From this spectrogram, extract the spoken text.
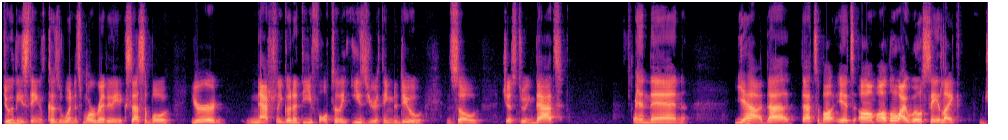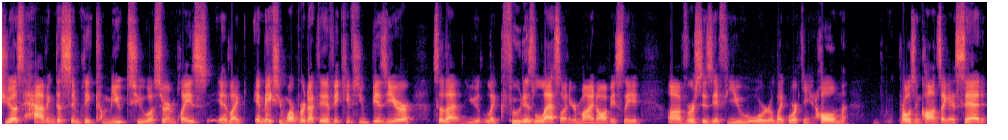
do these things because when it's more readily accessible, you're naturally going to default to the easier thing to do. And so just doing that, and then yeah, that that's about it. Um, although I will say like just having to simply commute to a certain place, it like it makes you more productive. It keeps you busier, so that you like food is less on your mind, obviously. Uh, versus if you were like working at home. Pros and cons, like I said.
